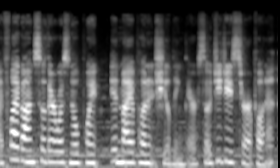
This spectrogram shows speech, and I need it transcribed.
my Flygon, so there was no point in my opponent shielding there. So GG's to our opponent.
